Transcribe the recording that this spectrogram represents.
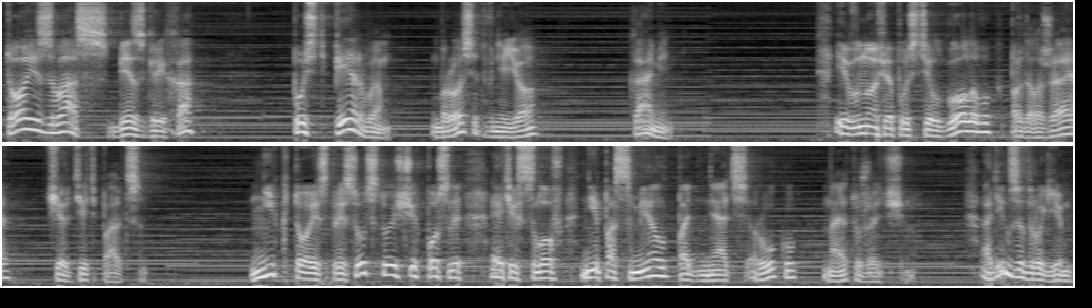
кто из вас без греха, пусть первым бросит в нее камень. И вновь опустил голову, продолжая чертить пальцем. Никто из присутствующих после этих слов не посмел поднять руку на эту женщину. Один за другим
